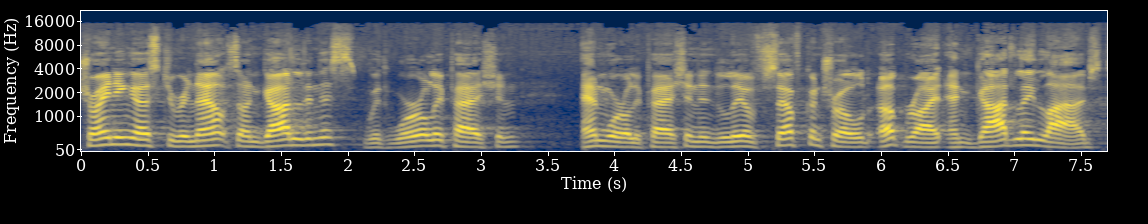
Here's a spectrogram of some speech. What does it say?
training us to renounce ungodliness with worldly passion and worldly passion and to live self controlled, upright, and godly lives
